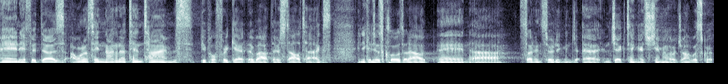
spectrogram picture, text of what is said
And if it does, I want to say 9 out of 10 times, people forget about their style tags. And you can just close it out and uh, start inserting, uh, injecting HTML or JavaScript.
